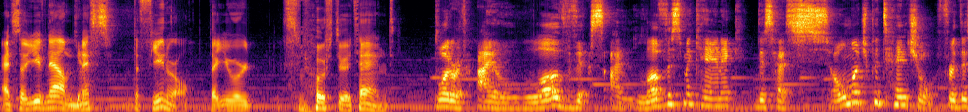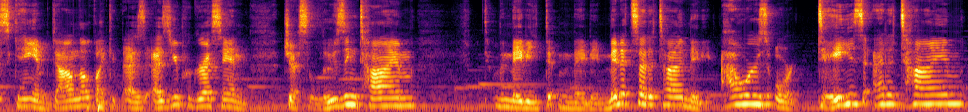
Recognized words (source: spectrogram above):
and so you've now missed the funeral that you were supposed to attend. Bloodworth, I love this. I love this mechanic. This has so much potential for this game down the like as as you progress in, just losing time, maybe maybe minutes at a time, maybe hours or days at a time.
